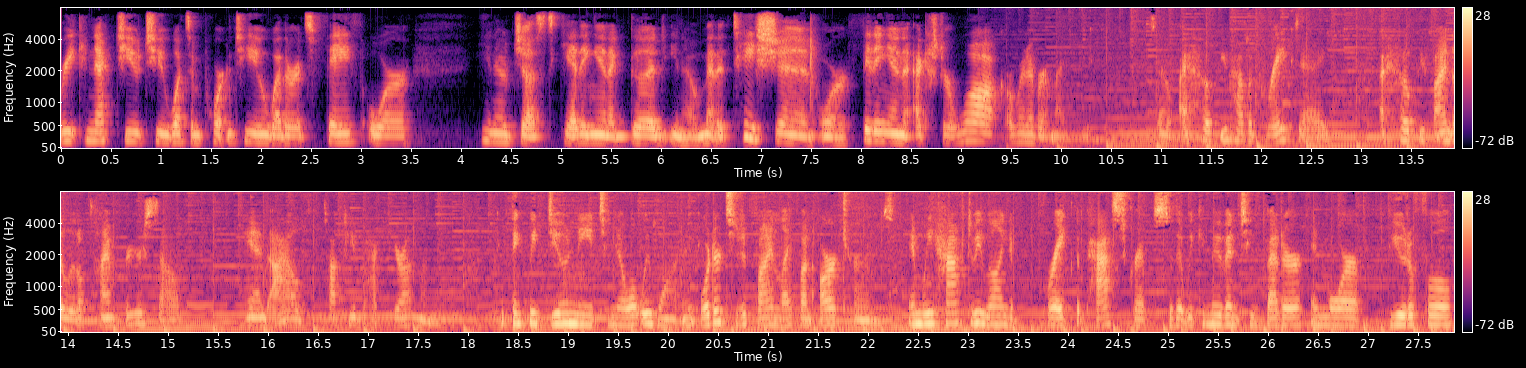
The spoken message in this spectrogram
reconnect you to what's important to you, whether it's faith or you know, just getting in a good, you know, meditation or fitting in an extra walk or whatever it might be. So I hope you have a great day. I hope you find a little time for yourself, and I'll talk to you back here on Monday. I think we do need to know what we want in order to define life on our terms, and we have to be willing to break the past scripts so that we can move into better and more beautiful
